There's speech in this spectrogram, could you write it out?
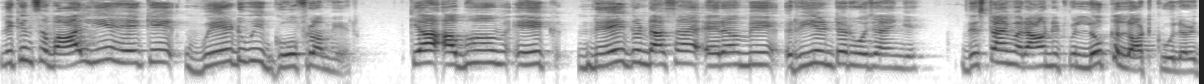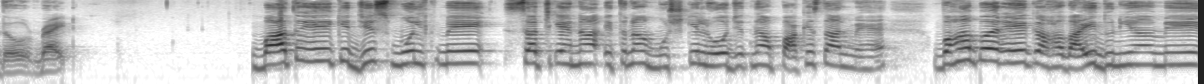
لیکن سوال یہ ہے کہ where do we go from here کیا اب ہم ایک نئے گنڈاسا ایرا میں ری انٹر ہو جائیں گے؟ This time around it will look a lot cooler though right بات تو یہ ہے کہ جس ملک میں سچ کہنا اتنا مشکل ہو جتنا پاکستان میں ہے، وہاں پر ایک ہوائی دنیا میں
